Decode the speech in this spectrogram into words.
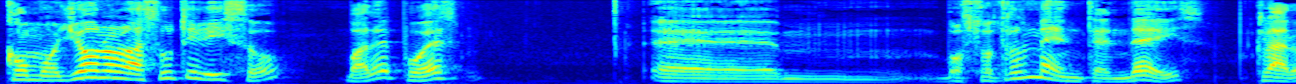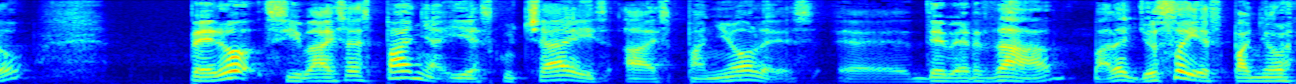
como yo no las utilizo, ¿vale? Pues, eh, vosotros me entendéis, claro. Pero si vais a España y escucháis a españoles eh, de verdad, ¿vale? Yo soy español,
